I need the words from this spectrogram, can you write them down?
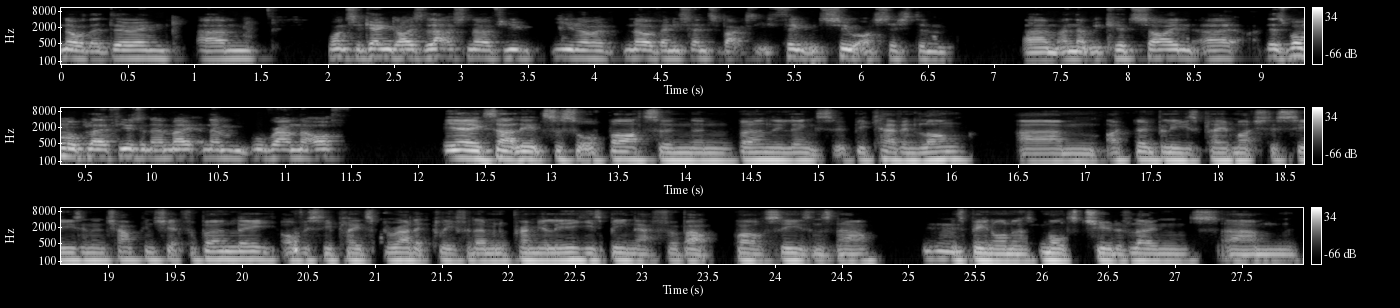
know what they're doing. Um, once again, guys, let us know if you you know know of any centre backs that you think would suit our system um, and that we could sign. Uh, there's one more player for you, isn't there, mate? And then we'll round that off. Yeah, exactly. It's a sort of Barton and Burnley links. It'd be Kevin Long. Um, I don't believe he's played much this season in Championship for Burnley. Obviously, played sporadically for them in the Premier League. He's been there for about 12 seasons now. Mm-hmm. He's been on a multitude of loans um,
